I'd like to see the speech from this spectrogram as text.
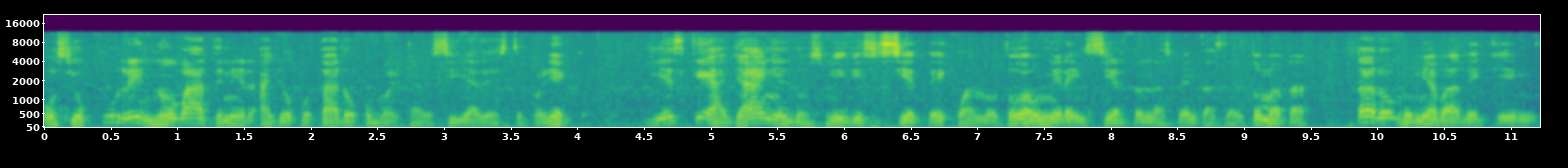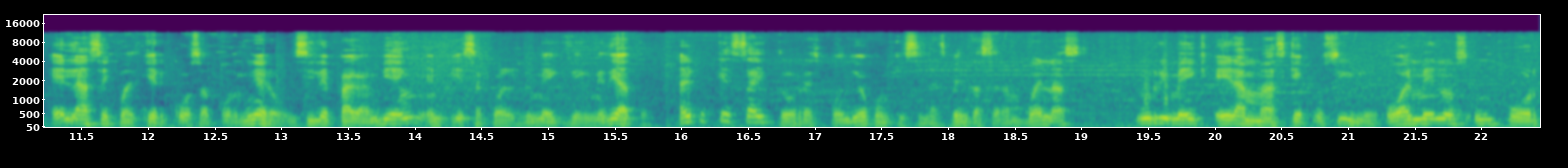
O si ocurre, no va a tener a Yoko Taro como el cabecilla de este proyecto. Y es que allá en el 2017, cuando todo aún era incierto en las ventas de Automata, Taro bromeaba de que él hace cualquier cosa por dinero y si le pagan bien empieza con el remake de inmediato. Algo que Saito respondió con que si las ventas eran buenas, un remake era más que posible o al menos un port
